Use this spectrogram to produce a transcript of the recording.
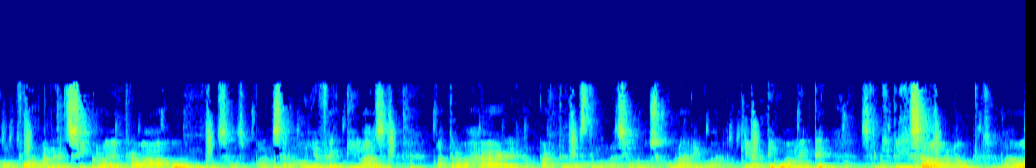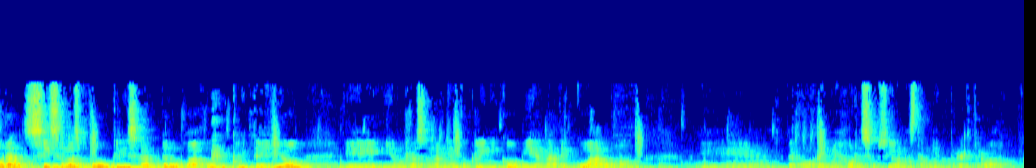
conforman el ciclo de trabajo, entonces pueden ser muy efectivas para trabajar en la parte de estimulación muscular igual, que antiguamente se utilizaba, ¿no? Ahora sí se las puede utilizar, pero bajo un criterio eh, y un razonamiento clínico bien adecuado, ¿no? Eh, pero hay mejores opciones también para el trabajo.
